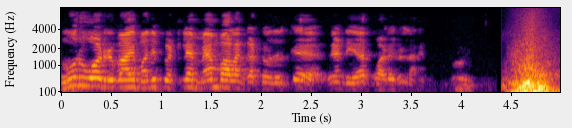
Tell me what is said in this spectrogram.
நூறு கோடி ரூபாய் மதிப்பீட்டில் மேம்பாலம் கட்டுவதற்கு வேண்டிய ஏற்பாடுகள் நடைபெறும்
